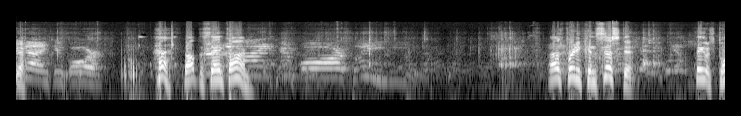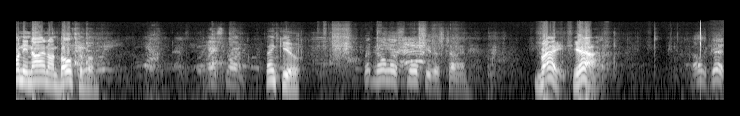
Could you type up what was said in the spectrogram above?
Yeah. About the same time. That was pretty consistent. I think it was 29 on both of them. Nice run. Thank you. But no less smoky this time. Right, yeah. That was good.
